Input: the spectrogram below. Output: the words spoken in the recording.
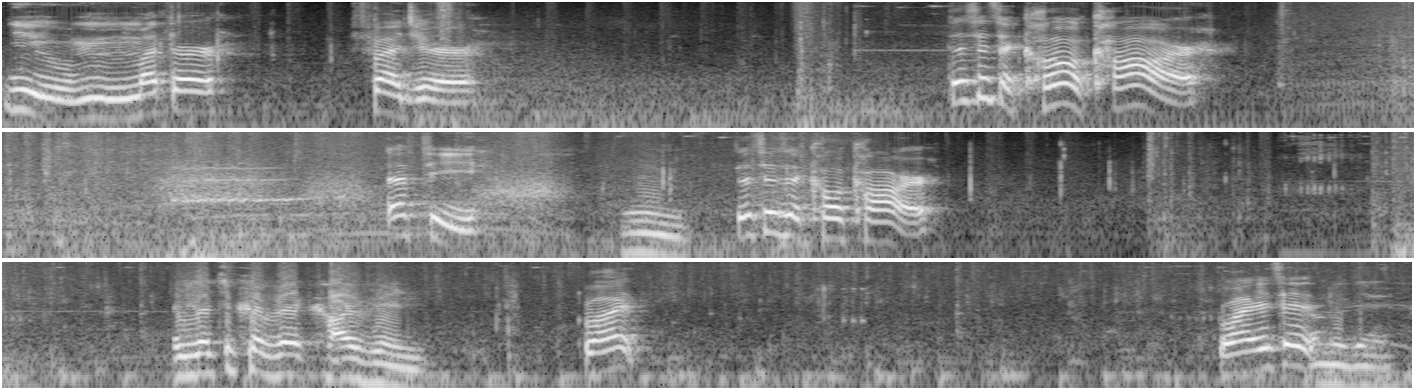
You mother fudger. This is a cool car. FT, Hmm. this is a cool car. Got to convert Carvin. What? What is it?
